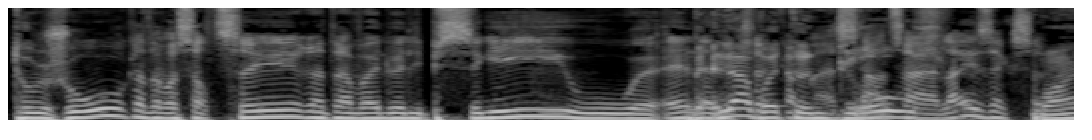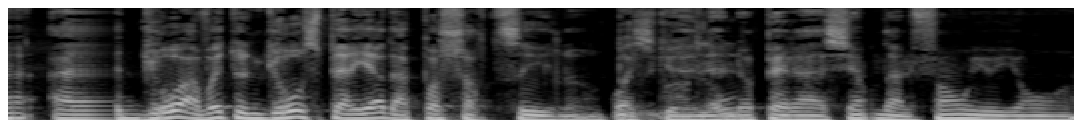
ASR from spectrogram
toujours quand elle va sortir, quand elle va aller à l'épicerie ou euh, elle, elle là, elle va être une grosse. à l'aise avec ça? Ouais, elle, va être gros, elle va être une grosse période à pas sortir, là, parce que l'opération, dans le fond, ils, ils ont.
